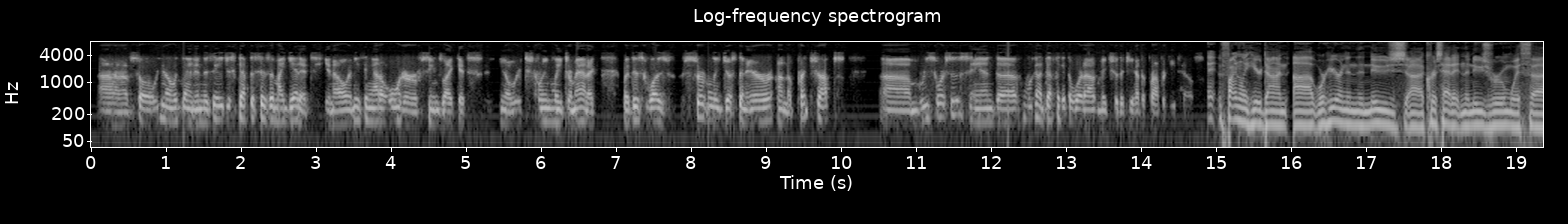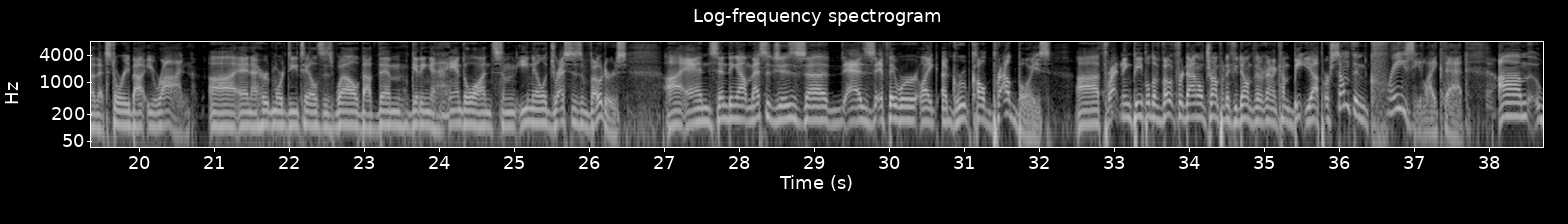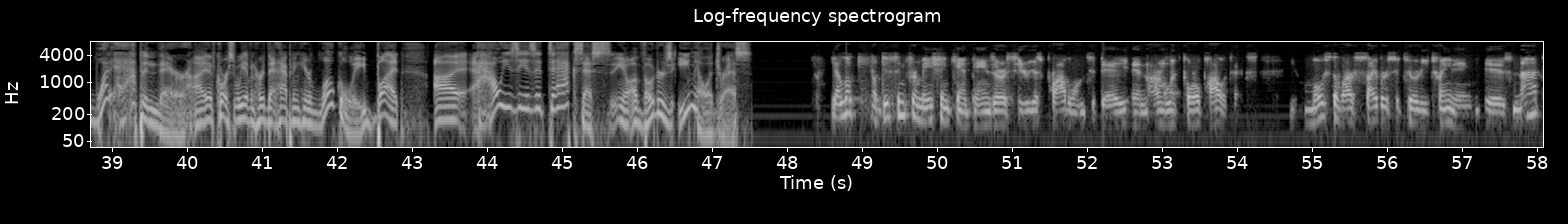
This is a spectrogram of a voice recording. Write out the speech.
Uh, so, you know, again, in this age of skepticism, I get it. You know, anything out of order seems like it's, you know, extremely dramatic. But this was certainly just an error on the print shop's um, resources, and uh, we're going to definitely get the word out and make sure that you have the proper details. And finally, here, Don, uh, we're hearing in the news, uh, Chris had it in the newsroom with uh, that story about Iran. Uh, and I heard more details as well about them getting a handle on some email addresses of voters. Uh, and sending out messages uh, as if they were like a group called Proud Boys, uh, threatening people to vote for Donald Trump, and if you don't, they're going to come beat you up, or something crazy like that. Um, what happened there? Uh, of course, we haven't heard that happening here locally, but uh, how easy is it to access, you know, a voter's email address? Yeah, look, you know, disinformation campaigns are a serious problem today in our electoral politics. Most of our cybersecurity training is not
